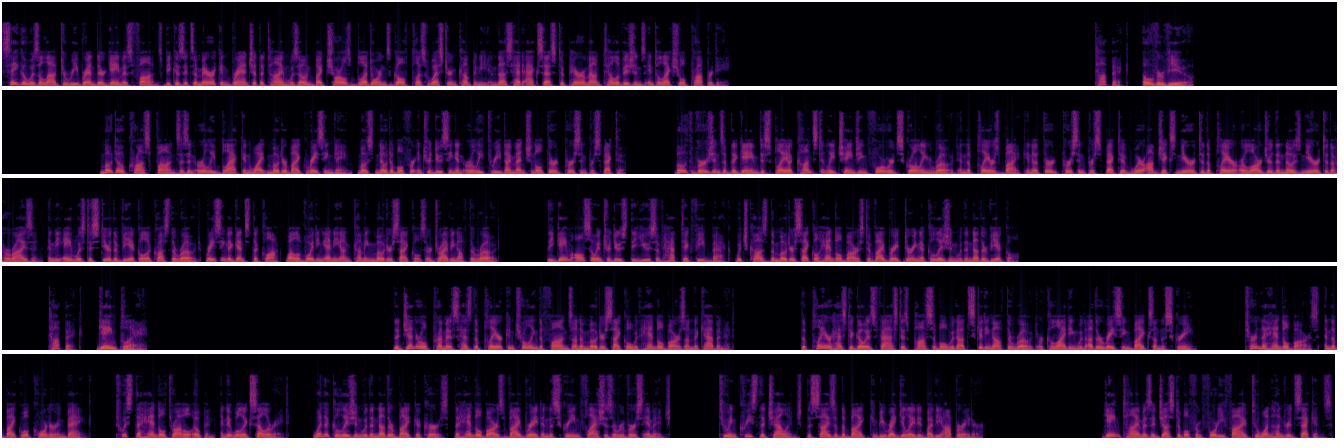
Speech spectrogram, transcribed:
Sega was allowed to rebrand their game as Fonz because its American branch at the time was owned by Charles Bluhdorn's Gulf Plus Western Company and thus had access to Paramount Television's intellectual property. Overview Moto Cross – Fonz is an early black and white motorbike racing game, most notable for introducing an early three-dimensional third-person perspective. Both versions of the game display a constantly changing forward-scrolling road and the player's bike in a third-person perspective where objects nearer to the player are larger than those nearer to the horizon, and the aim was to steer the vehicle across the road, racing against the clock, while avoiding any oncoming motorcycles or driving off the road. The game also introduced the use of haptic feedback, which caused the motorcycle handlebars to vibrate during a collision with another vehicle. Gameplay The general premise has the player controlling the Fonz on a motorcycle with handlebars on the cabinet. The player has to go as fast as possible without skidding off the road or colliding with other racing bikes on the screen. Turn the handlebars, and the bike will corner and bank. Twist the handle throttle open, and it will accelerate. When a collision with another bike occurs, the handlebars vibrate and the screen flashes a reverse image. To increase the challenge, the size of the bike can be regulated by the operator. Game time is adjustable from 45 to 100 seconds.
